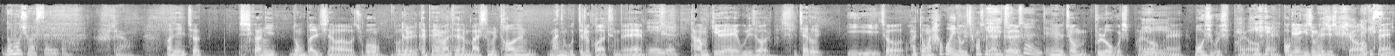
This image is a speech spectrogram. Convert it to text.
너무 좋았어요, 이거. 그래요. 아니 저 시간이 너무 빨리 지나가가지고 오늘 대표님한테는 말씀을 더는 많이 못 들을 것 같은데 예, 예. 다음 기회에 우리 저 실제로 이 저 활동을 하고 있는 우리 청소년들, 예, 청소년들. 예, 좀 불러오고 싶어요. 예, 예. 예, 모시고 싶어요. 예. 예, 꼭 얘기 좀 해주십시오. 알겠습니다. 네.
